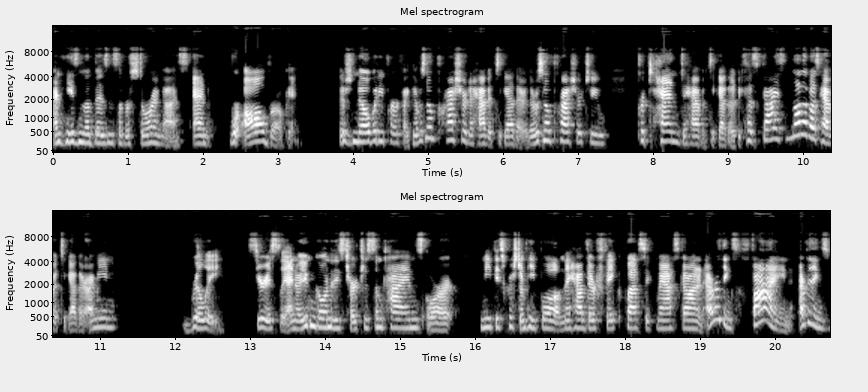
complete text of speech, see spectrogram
and he's in the business of restoring us. And we're all broken. There's nobody perfect. There was no pressure to have it together. There was no pressure to pretend to have it together because guys, none of us have it together. I mean, really, seriously. I know you can go into these churches sometimes or meet these Christian people and they have their fake plastic mask on and everything's fine. Everything's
